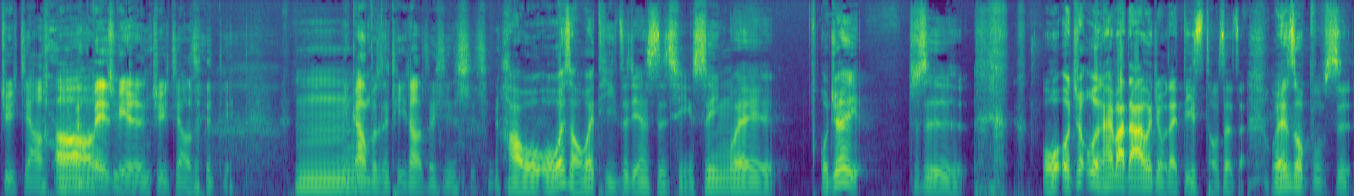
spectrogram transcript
聚焦哦，被别人聚焦这点。嗯，你刚刚不是提到这件事情？好，我我为什么会提这件事情？是因为我觉得就是。我我就我很害怕大家会觉得我在 diss 投射者，我先说不是，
